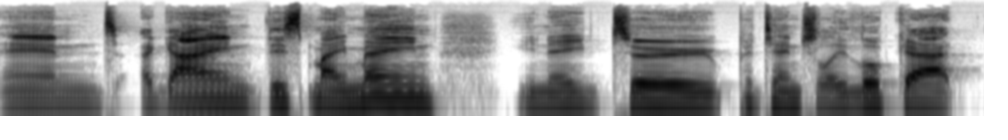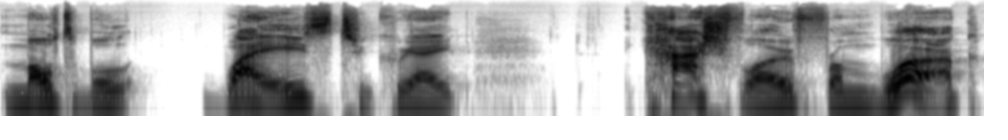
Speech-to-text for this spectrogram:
And again, this may mean you need to potentially look at multiple ways to create cash flow from work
